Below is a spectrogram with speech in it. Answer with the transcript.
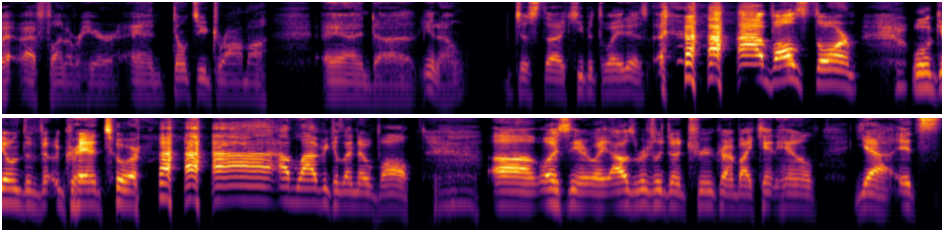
have fun over here and don't do drama, and uh, you know, just uh, keep it the way it is. Volstorm will give him the grand tour. I'm laughing because I know Vol. Uh, let's see here. Wait, I was originally doing true crime, but I can't handle. Yeah, it's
